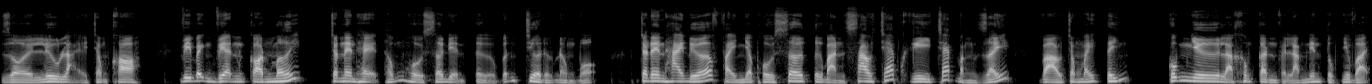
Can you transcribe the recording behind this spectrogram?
rồi lưu lại ở trong kho. Vì bệnh viện còn mới, cho nên hệ thống hồ sơ điện tử vẫn chưa được đồng bộ. Cho nên hai đứa phải nhập hồ sơ từ bản sao chép ghi chép bằng giấy vào trong máy tính, cũng như là không cần phải làm liên tục như vậy.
